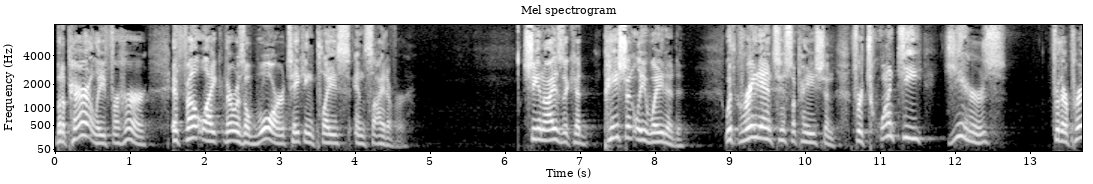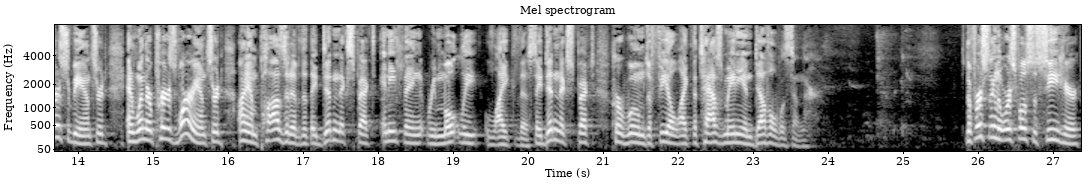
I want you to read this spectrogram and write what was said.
But apparently, for her, it felt like there was a war taking place inside of her. She and Isaac had patiently waited with great anticipation for 20 years for their prayers to be answered. And when their prayers were answered, I am positive that they didn't expect anything remotely like this. They didn't expect her womb to feel like the Tasmanian devil was in there. The first thing that we're supposed to see here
